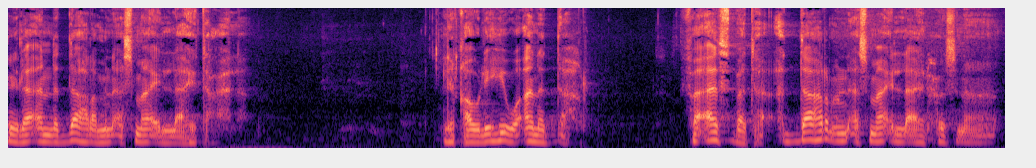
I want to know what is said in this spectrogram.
إلى أن الدهر من أسماء الله تعالى. لقوله وأنا الدهر. فأثبت الدهر من أسماء الله الحسنى.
